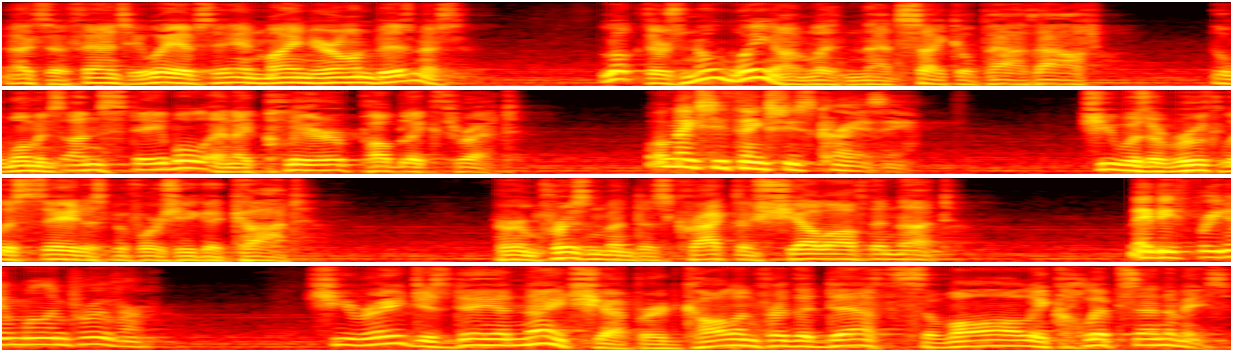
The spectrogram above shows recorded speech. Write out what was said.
That's a fancy way of saying mind your own business. Look, there's no way I'm letting that psychopath out. The woman's unstable and a clear public threat. What makes you think she's crazy? She was a ruthless sadist before she got caught. Her imprisonment has cracked the shell off the nut. Maybe freedom will improve her. She rages day and night, Shepard, calling for the deaths of all Eclipse enemies.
